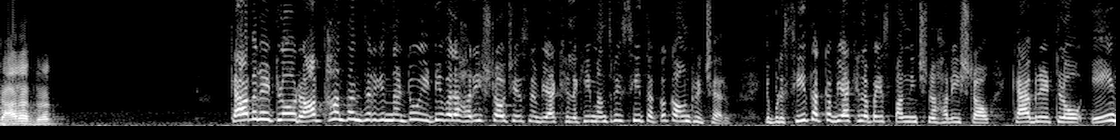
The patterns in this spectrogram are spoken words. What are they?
చాలా దురద్ కేబినెట్లో రాద్ధాంతం జరిగిందంటూ ఇటీవల హరీష్ రావు చేసిన వ్యాఖ్యలకి మంత్రి సీతక్క కౌంటర్ ఇచ్చారు. ఇప్పుడు సీతక్క వ్యాఖ్యలపై స్పందించిన హరీష్ రావు కేబినెట్లో ఏం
